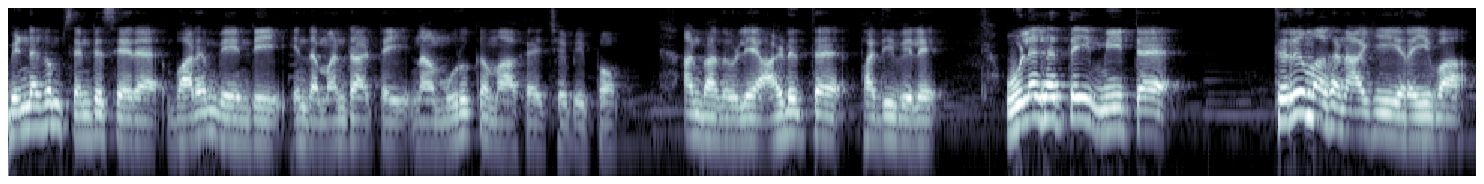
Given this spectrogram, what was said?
விண்ணகம் சென்று சேர வரம் வேண்டி இந்த மன்றாட்டை நாம் உருக்கமாக ஜெபிப்போம். அன்பாந்தவர்களே அடுத்த பதிவிலே உலகத்தை மீட்ட திருமகனாகிய இறைவா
